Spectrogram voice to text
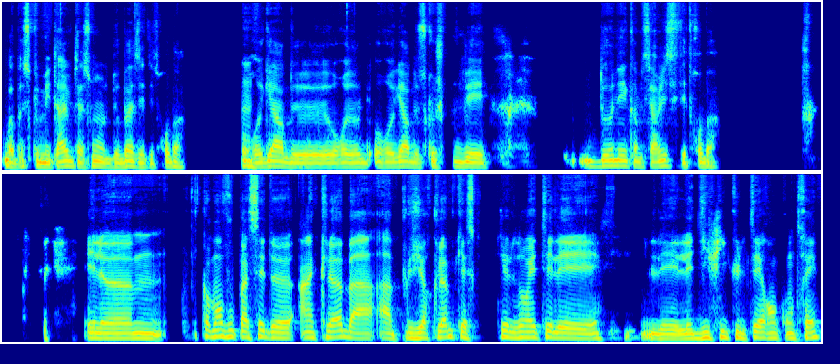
bah, parce que mes tarifs de toute façon de base étaient trop bas. Au mmh. regard de au regard de ce que je pouvais donner comme service, c'était trop bas. Et comment vous passez de un club à, plusieurs clubs? Quelles ont été les, difficultés rencontrées?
